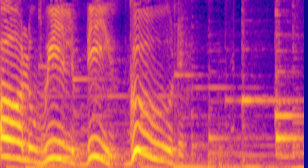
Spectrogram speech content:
all will be good you.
